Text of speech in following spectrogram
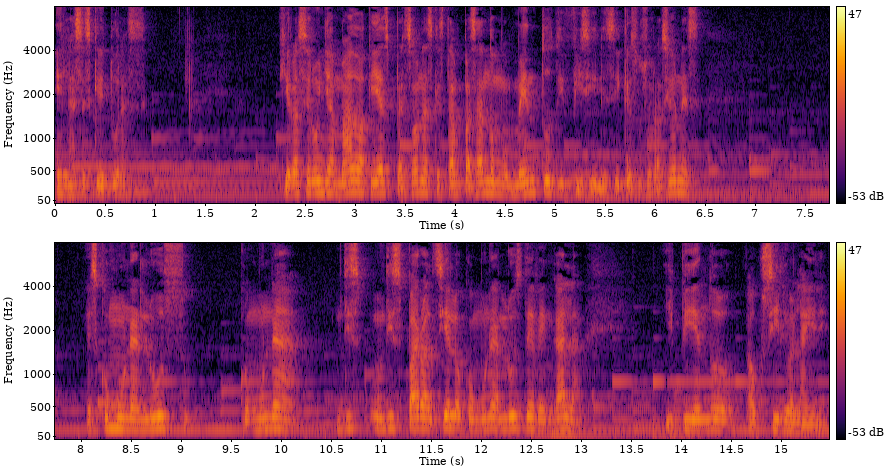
en las escrituras. Quiero hacer un llamado a aquellas personas que están pasando momentos difíciles y que sus oraciones es como una luz, como una, un disparo al cielo, como una luz de bengala y pidiendo auxilio al aire.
